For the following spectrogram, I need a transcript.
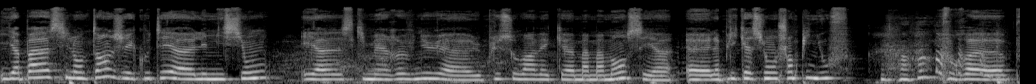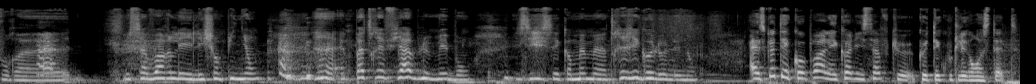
Il y a pas si longtemps, j'ai écouté euh, l'émission et euh, ce qui m'est revenu euh, le plus souvent avec ma maman, c'est l'application Champignouf pour euh, pour euh, savoir les, les champignons. pas très fiable, mais bon, c'est quand même euh, très rigolo le nom. Est-ce que tes copains à l'école, ils savent que, que t'écoutes les grosses têtes?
